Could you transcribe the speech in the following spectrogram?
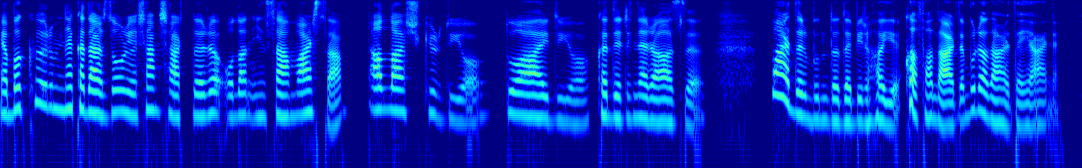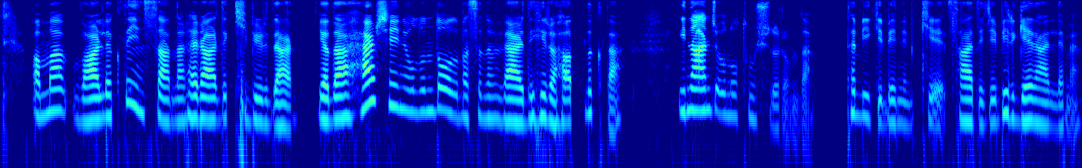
Ya bakıyorum ne kadar zor yaşam şartları olan insan varsa Allah'a şükür diyor, dua ediyor, kaderine razı. Vardır bunda da bir hayır. Bu kafalarda, buralarda yani. Ama varlıklı insanlar herhalde kibirden ya da her şeyin yolunda olmasının verdiği rahatlıkla inancı unutmuş durumda. Tabii ki benimki sadece bir genelleme,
